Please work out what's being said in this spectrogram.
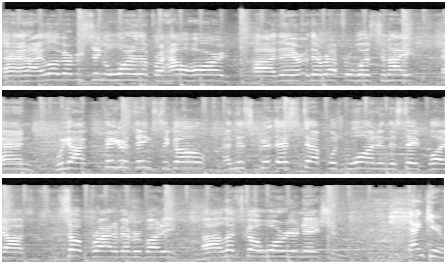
and I love every single one of them for how hard uh, their, their effort was tonight. And we got bigger things to go, and this, this step was one in the state playoffs. So proud of everybody. Uh, let's go Warrior Nation. Thank you.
